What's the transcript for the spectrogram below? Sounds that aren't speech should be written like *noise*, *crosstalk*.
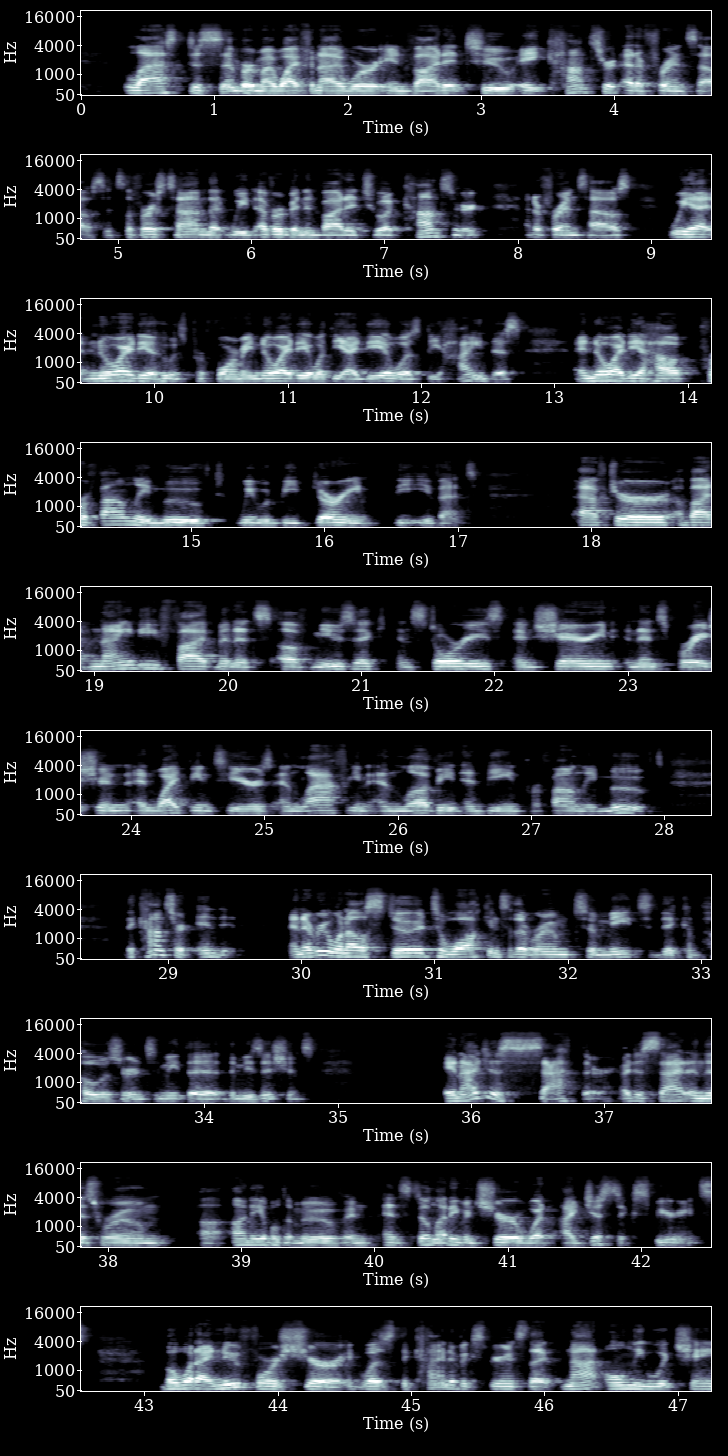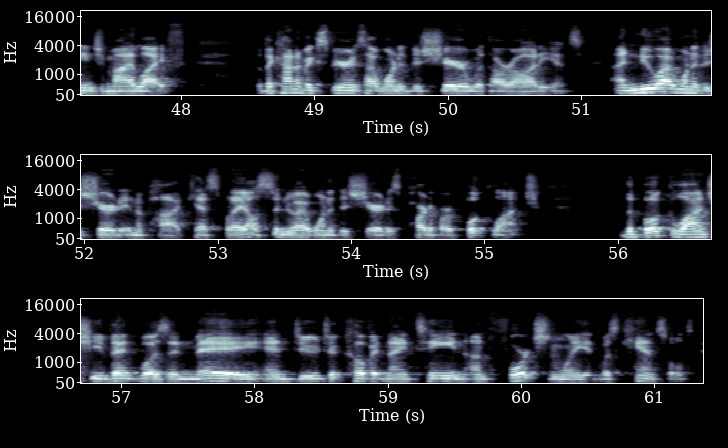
Last December, my wife and I were invited to a concert at a friend's house. It's the first time that we'd ever been invited to a concert at a friend's house. We had no idea who was performing, no idea what the idea was behind this, and no idea how profoundly moved we would be during the event. After about 95 minutes of music and stories and sharing and inspiration and wiping tears and laughing and loving and being profoundly moved, the concert ended and everyone else stood to walk into the room to meet the composer and to meet the, the musicians and i just sat there i just sat in this room uh, unable to move and, and still not even sure what I just experienced. But what I knew for sure, it was the kind of experience that not only would change my life, but the kind of experience I wanted to share with our audience. I knew I wanted to share it in a podcast, but I also knew I wanted to share it as part of our book launch. The book launch event was in May, and due to COVID 19, unfortunately, it was canceled.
